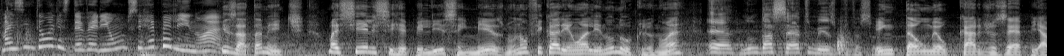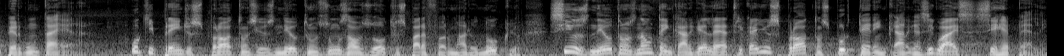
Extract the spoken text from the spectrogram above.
Mas então eles deveriam se repelir, não é? Exatamente. Mas se eles se repelissem mesmo, não ficariam ali no núcleo, não é? É, não dá certo mesmo, professor. Então, meu caro Giuseppe, a pergunta era: o que prende os prótons e os nêutrons uns aos outros para formar o núcleo, se os nêutrons não têm carga elétrica e os prótons, por terem cargas iguais, se repelem?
